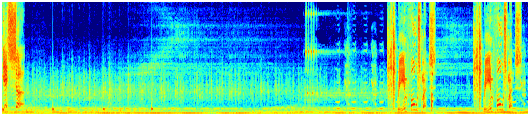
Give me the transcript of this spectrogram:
Yes, sir! Reinforcements! Reinforcements!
